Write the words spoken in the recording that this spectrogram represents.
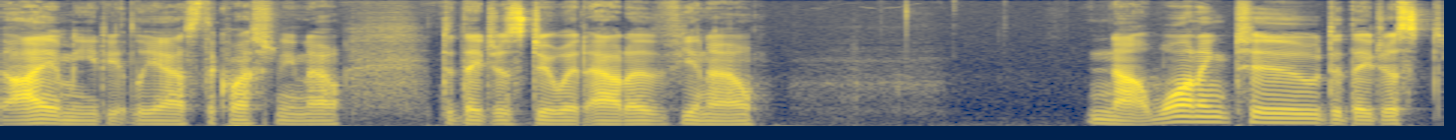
i immediately asked the question you know did they just do it out of you know not wanting to? Did they just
